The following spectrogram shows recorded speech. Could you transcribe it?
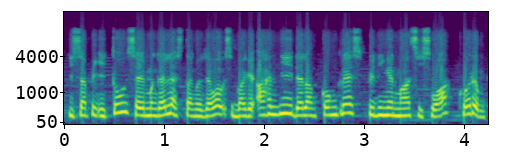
Di samping itu, saya menggalas tanggungjawab sebagai ahli dalam Kongres Bimbingan Mahasiswa Quorum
